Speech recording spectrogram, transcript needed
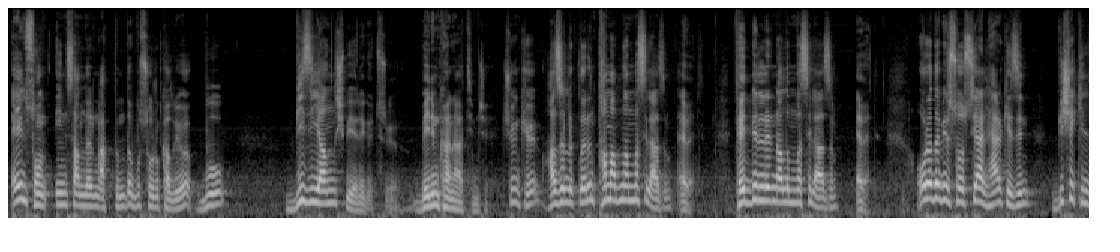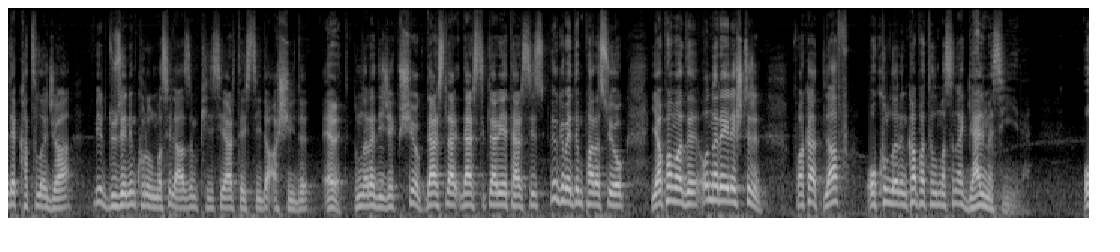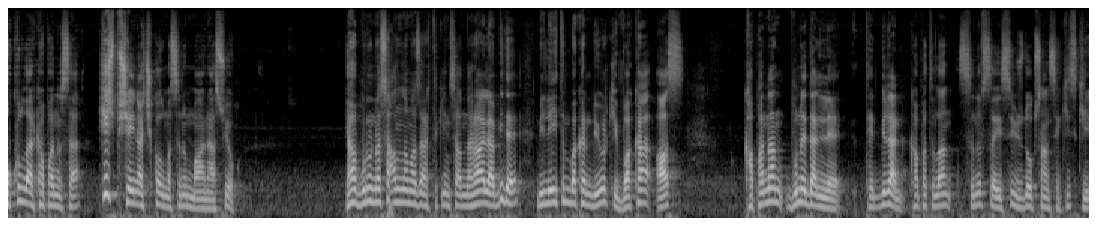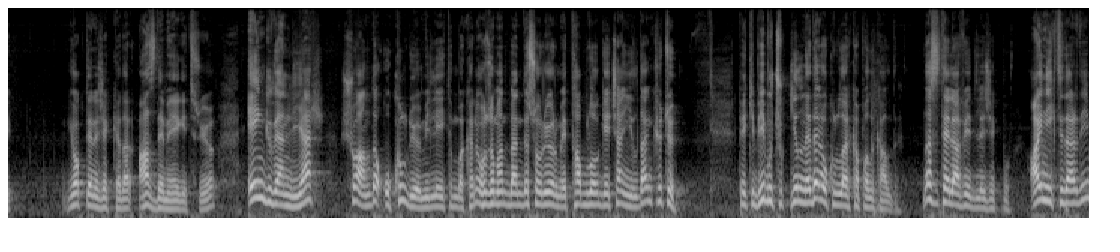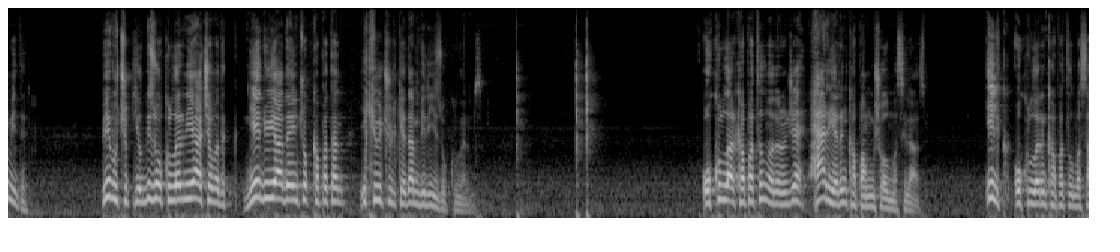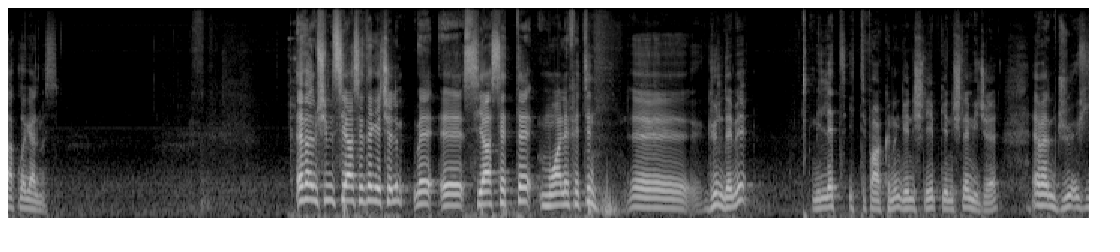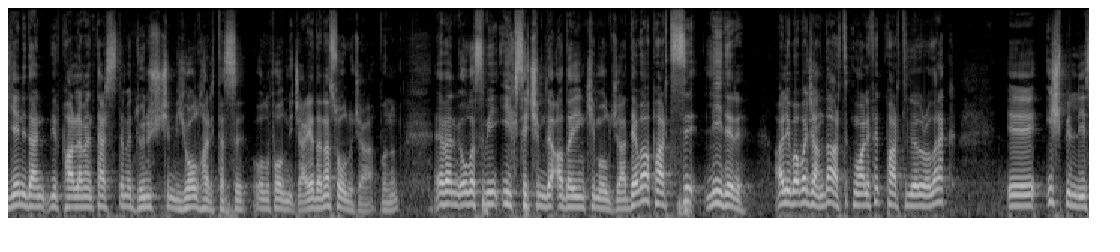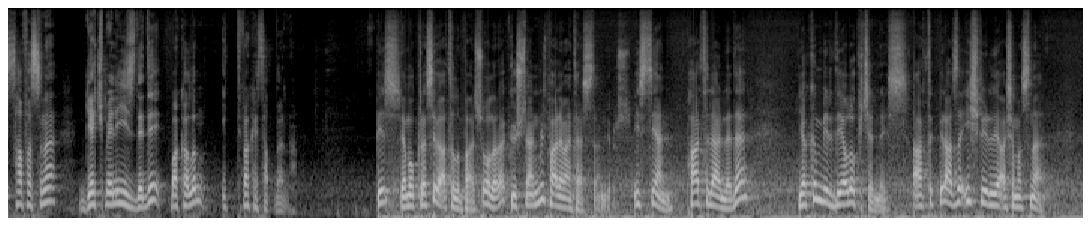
En son insanların aklında bu soru kalıyor. Bu bizi yanlış bir yere götürüyor. Benim kanaatimce. Çünkü hazırlıkların tamamlanması lazım. Evet. Tedbirlerin alınması lazım. Evet. Orada bir sosyal herkesin bir şekilde katılacağı bir düzenin kurulması lazım. PCR testiydi, aşıydı. Evet bunlara diyecek bir şey yok. Dersler, derslikler yetersiz, hükümetin parası yok, yapamadı onları eleştirin. Fakat laf okulların kapatılmasına gelmesin yine. Okullar kapanırsa hiçbir şeyin açık olmasının manası yok. Ya bunu nasıl anlamaz artık insanlar hala bir de Milli Eğitim Bakanı diyor ki vaka az. Kapanan bu nedenle tedbiren kapatılan sınıf sayısı 198 ki yok denecek kadar az demeye getiriyor. En güvenli yer şu anda okul diyor Milli Eğitim Bakanı. O zaman ben de soruyorum e tablo geçen yıldan kötü. Peki bir buçuk yıl neden okullar kapalı kaldı? Nasıl telafi edilecek bu? Aynı iktidar değil miydi? Bir buçuk yıl biz okulları niye açamadık? Niye dünyada en çok kapatan 2-3 ülkeden biriyiz okullarımızı? Okullar kapatılmadan önce her yerin kapanmış olması lazım. İlk okulların kapatılması akla gelmesin. Efendim şimdi siyasete geçelim ve e, siyasette muhalefetin e, gündemi Millet İttifakı'nın genişleyip genişlemeyeceği, efendim yeniden bir parlamenter sisteme dönüş için bir yol haritası olup olmayacağı ya da nasıl olacağı bunun. Efendim olası bir ilk seçimde adayın kim olacağı. Deva Partisi lideri Ali Babacan da artık muhalefet partileri olarak e, işbirliği safhasına geçmeliyiz dedi. Bakalım ittifak hesaplarına. Biz Demokrasi ve Atılım Partisi olarak güçlenmiş parlamenter sistem diyoruz. İsteyen partilerle de yakın bir diyalog içindeyiz. Artık biraz da işbirliği aşamasına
